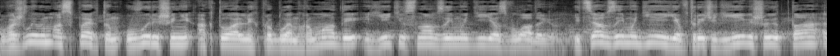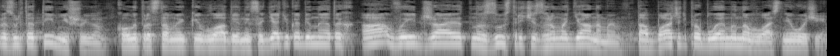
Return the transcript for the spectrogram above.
Важливим аспектом у вирішенні актуальних проблем громади є тісна взаємодія з владою, і ця взаємодія є втричі дієвішою та результативнішою, коли представники влади не сидять у кабінетах, а виїжджають на зустрічі з громадянами та бачать проблеми на власні очі.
